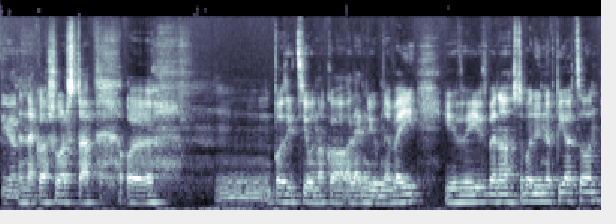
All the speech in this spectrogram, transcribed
Igen. ennek a shortstop ö, mm, pozíciónak a, a legnagyobb nevei jövő évben a szabad piacon.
